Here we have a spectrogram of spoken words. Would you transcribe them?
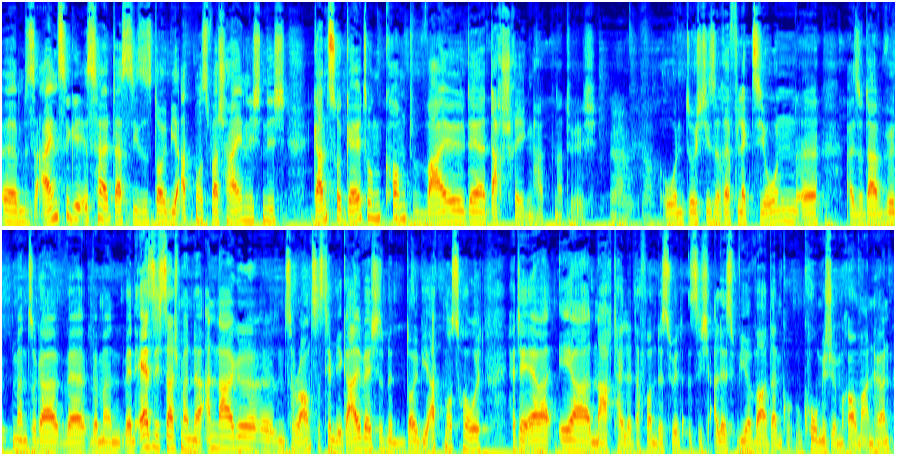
Ähm, das Einzige ist halt, dass dieses Dolby Atmos wahrscheinlich nicht ganz zur Geltung kommt, weil der Dachschrägen hat, natürlich. Ja, gut, klar. Und durch diese Reflexion, äh, also da wird man sogar, wer- wenn man, wenn er sich, sag ich mal, eine Anlage, äh, ein Surround-System, egal welches, mit Dolby Atmos holt, hätte er eher Nachteile davon. Das wird sich alles wirrwarr dann ko- komisch im Raum anhören.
